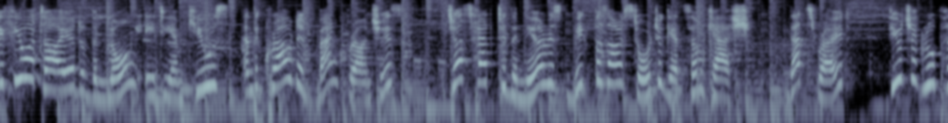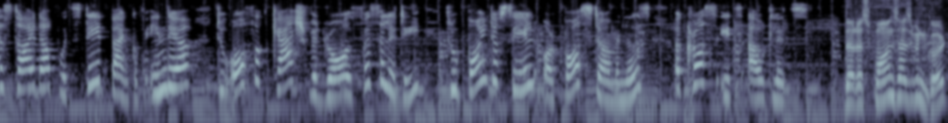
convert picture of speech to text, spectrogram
If you are tired of the long ATM queues and the crowded bank branches, just head to the nearest Big Bazaar store to get some cash. That's right, Future Group has tied up with State Bank of India to offer cash withdrawal facility through point of sale or POS terminals across its outlets. The response has been good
